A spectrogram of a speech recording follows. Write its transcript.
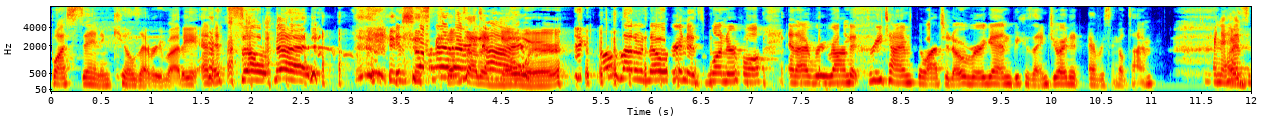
busts in and kills everybody. And it's so good. it it's just so comes out time. of nowhere. it comes out of nowhere and it's wonderful. And I rewound it three times to watch it over again because I enjoyed it every single time. And it has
